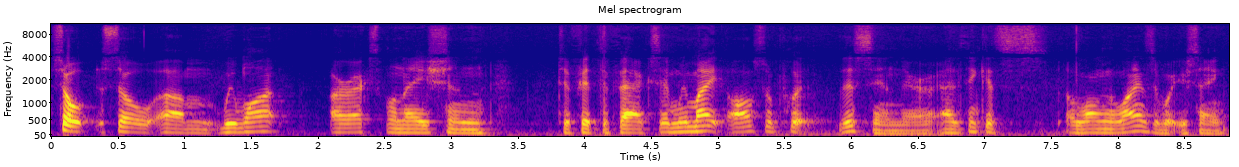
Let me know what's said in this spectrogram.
So, so um, we want our explanation to fit the facts, and we might also put this in there. I think it's along the lines of what you're saying.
